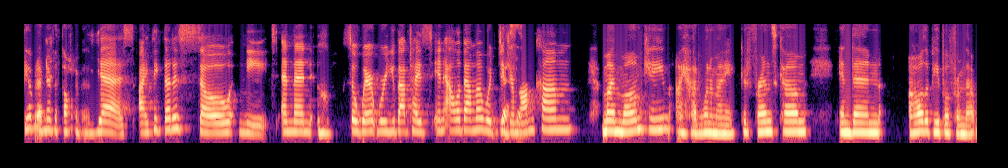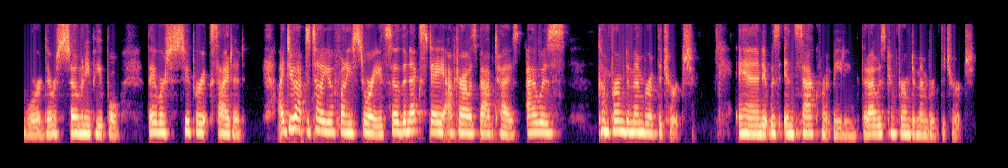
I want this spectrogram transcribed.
Yeah, but I've never thought of it. Yes, I think that is so neat. And then so where were you baptized in Alabama? Where did your mom come? My mom came. I had one of my good friends come, and then all the people from that ward. There were so many people. They were super excited. I do have to tell you a funny story. So the next day after I was baptized, I was confirmed a member of the church. And it was in sacrament meeting that I was confirmed a member of the church.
